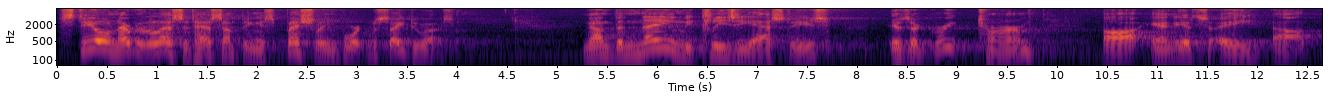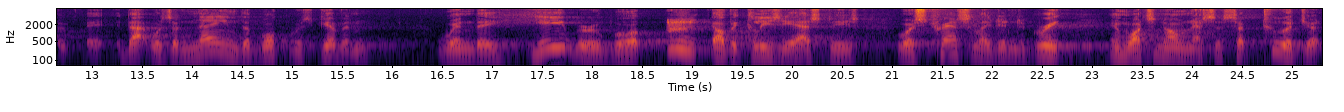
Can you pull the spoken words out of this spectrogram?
Still, nevertheless, it has something especially important to say to us. Now, the name Ecclesiastes is a Greek term, uh, and it's a uh, that was a name the book was given when the Hebrew book of Ecclesiastes was translated into Greek in what's known as the Septuagint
